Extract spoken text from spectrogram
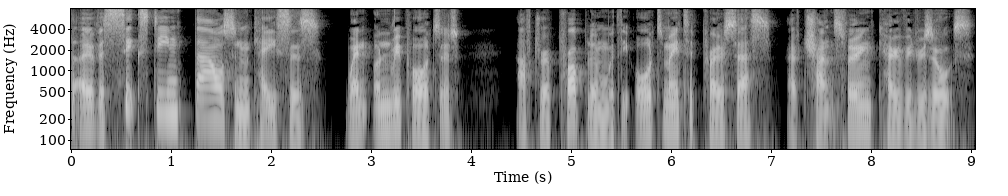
that over 16,000 cases went unreported after a problem with the automated process of transferring COVID results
